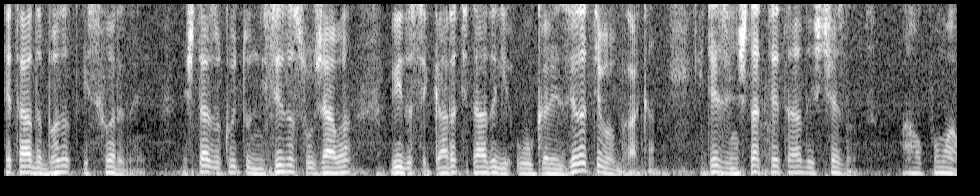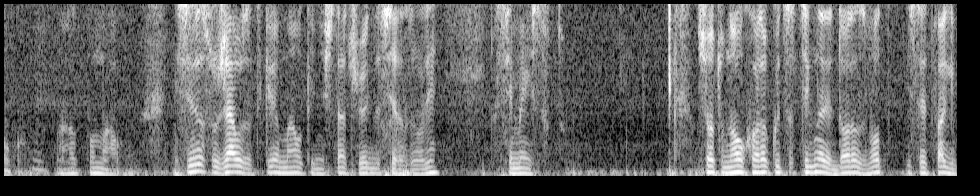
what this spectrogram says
Те трябва да бъдат изхвърлени. Неща, за които не си заслужава вие да се карате, трябва да ги локализирате в брака и тези неща те трябва да изчезнат. Малко по малко. Малко по малко. Не си заслужава за такива малки неща човек да си развали семейството. Защото много хора, които са стигнали до развод и след това ги,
